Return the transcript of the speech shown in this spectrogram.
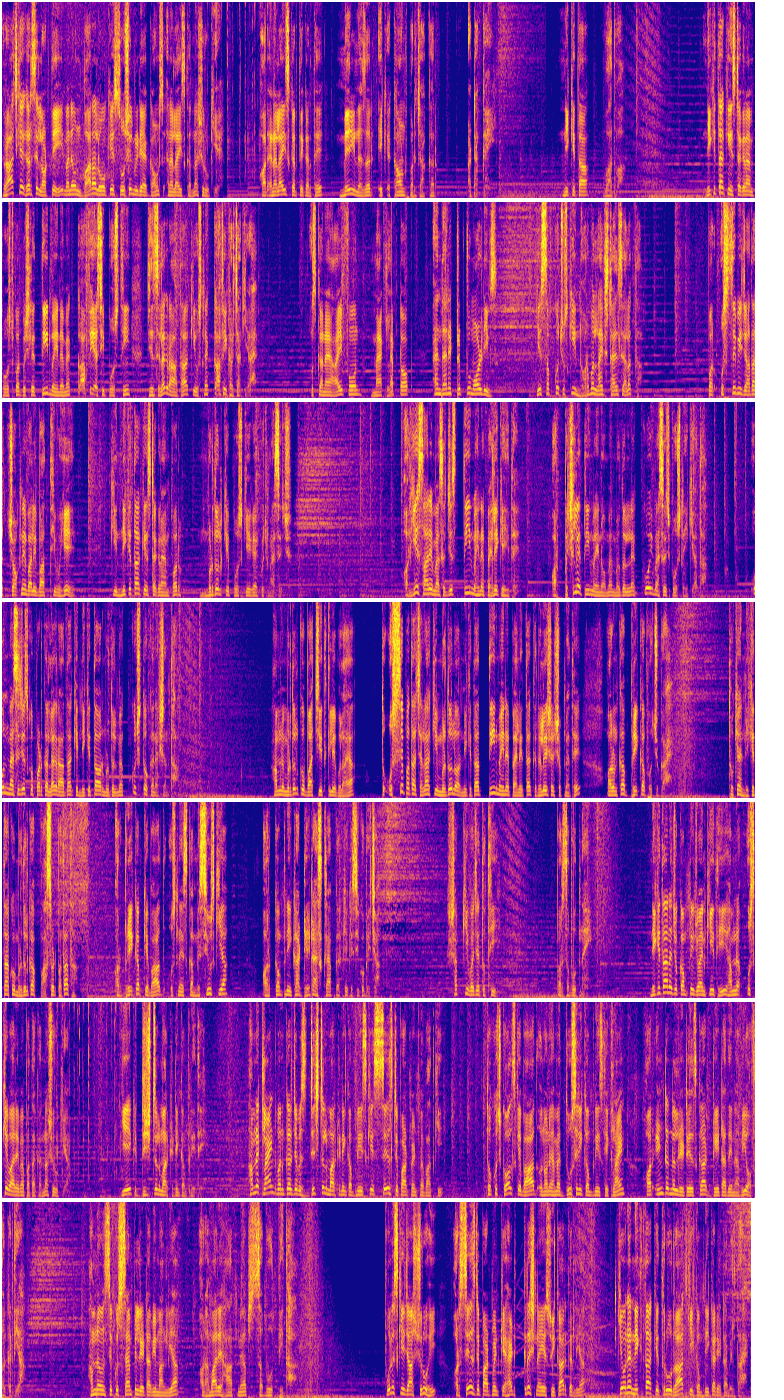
राज के घर से लौटते ही मैंने उन 12 लोगों के सोशल मीडिया अकाउंट्स एनालाइज करना शुरू किए। और एनालाइज करते करते मेरी नज़र एक अकाउंट पर जाकर अटक गई। निकिता वाधवा। निकिता की इंस्टाग्राम पोस्ट पर पिछले तीन महीने में काफ़ी ऐसी पोस्ट थी, जिनसे लग रहा था कि उसने काफ़ी खर्चा किया है। उसका नया iPhone Mac laptop and then a trip to Maldives ये सब कुछ उसकी नॉर्मल लाइफस्टाइल से अलग था। पर उससे भी ज़्यादा चौंकने वाली बात थी वो ये कि निकिता के इंस्टाग्राम पर मृदुल के पोस्ट किए गए कुछ मैसेज और ये सारे मैसेजेस तीन महीने पहले के ही थे और पिछले तीन महीनों में मृदुल ने कोई मैसेज पोस्ट नहीं किया था। उन मैसेजेस को पढ़कर लग रहा था कि निकिता और मृदुल में कुछ तो कनेक्शन था। हमने मृदुल को बातचीत के लिए बुलाया तो उससे पता चला कि मृदुल और निकिता तीन महीने पहले तक रिलेशनशिप में थे और उनका ब्रेकअप हो चुका है। तो क्या निकिता को मृदुल का पासवर्ड पता था? और ब्रेकअप के बाद उसने इसका मिसयूज किया और कंपनी का डेटा स्क्रैप करके किसी को बेचा शक की वजह तो थी, पर सबूत नहीं। निकिता ने जो कंपनी ज्वाइन की थी, हमने उसके बारे में पता करना शुरू किया। ये एक डिजिटल मार्केटिंग कंपनी थी। हमने क्लाइंट बनकर जब इस डिजिटल मार्केटिंग कंपनीज़ के सेल्स डिपार्टमेंट में बात की तो कुछ कॉल्स के बाद उन्होंने हमें दूसरी कंपनीज़ के क्लाइंट और इंटरनल डिटेल्स का डेटा देना भी ऑफ़र कर दिया। हमने उनसे कुछ सैंपल डेटा भी मांग लिया और हमारे हाथ में अब सबूत भी था। पुलिस की जाँच शुरू हुई और सेल्स डिपार्टमेंट के हेड कृष्ण ने यह स्वीकार कर लिया कि उन्हें निकिता के थ्रू राज की कंपनी का डेटा मिलता है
